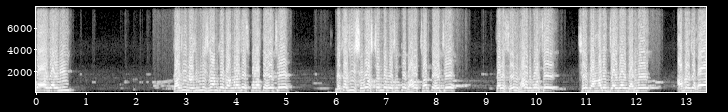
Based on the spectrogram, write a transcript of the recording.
পাওয়া যায়নি। কাজী নজরুল ইসলামকে বাংলাদেশ পালাতে হয়েছে। নেতাজি সুভাষচন্দ্র বসুকে ভারত ছাড়তে হয়েছে। তাহলে সেই ভারতবর্ষে, সেই বাঙালির জায়গায় দাঁড়িয়ে আমরা যখন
